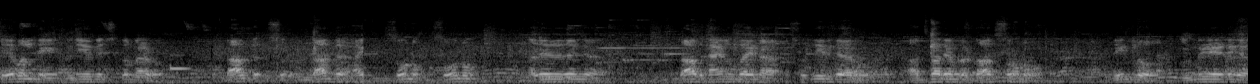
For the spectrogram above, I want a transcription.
సేవల్ని వినియోగించుకున్నాడు. డాగ్ డాగ్ సోను సోను అదేవిధంగా డాగ్ హ్యాండిల్ అయిన సుధీర్ గారు ఆధ్వర్యంలో డాగ్ సోను దీంట్లో ఇమ్మీడియట్గా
